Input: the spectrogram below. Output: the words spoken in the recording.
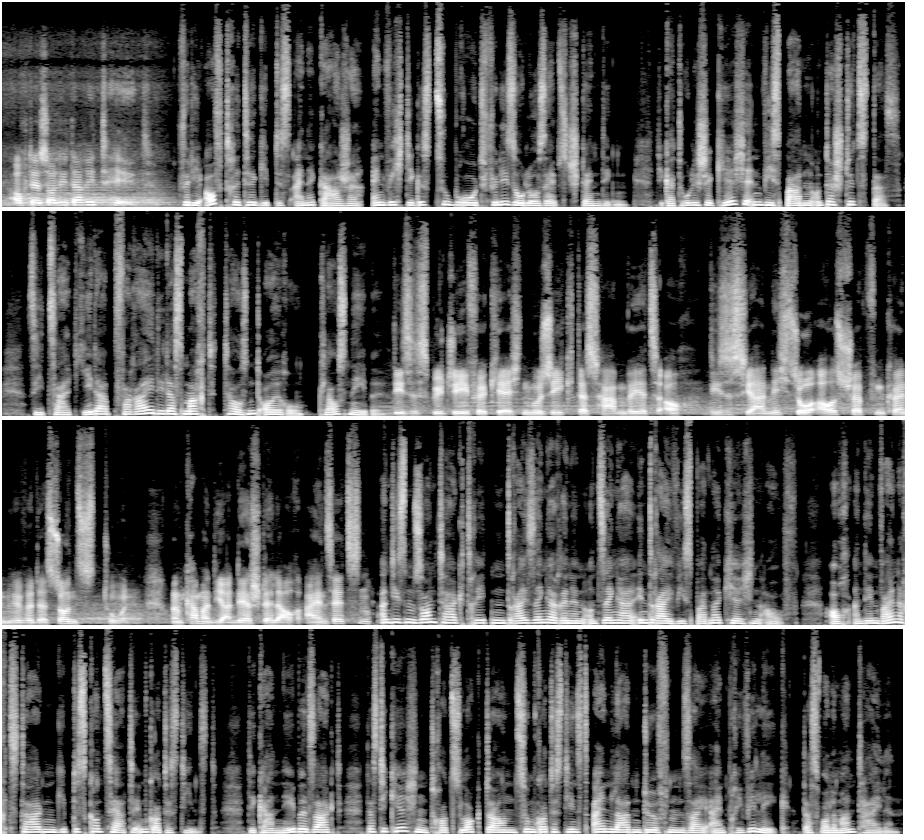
auch der Solidarität. Für die Auftritte gibt es eine Gage, ein wichtiges Zubrot für die Solo-Selbstständigen. Die katholische Kirche in Wiesbaden unterstützt das. Sie zahlt jeder Pfarrei, die das macht, 1000 Euro. Klaus Nebel. Dieses Budget für Kirchenmusik, das haben wir jetzt auch dieses Jahr nicht so ausschöpfen können, wie wir das sonst tun. Dann kann man die an der Stelle auch einsetzen. An diesem Sonntag treten drei Sängerinnen und Sänger in drei Wiesbadener Kirchen auf. Auch an den Weihnachtstagen gibt es Konzerte im Gottesdienst. Dekan Nebel sagt, dass die Kirchen trotz Lockdown zum Gottesdienst einladen dürfen, sei ein Privileg. Das wolle man teilen.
